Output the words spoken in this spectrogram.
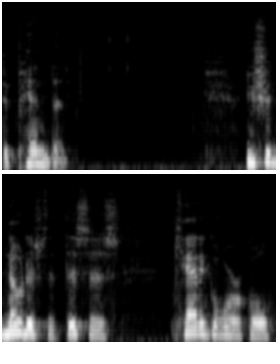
dependent? You should notice that this is categorical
